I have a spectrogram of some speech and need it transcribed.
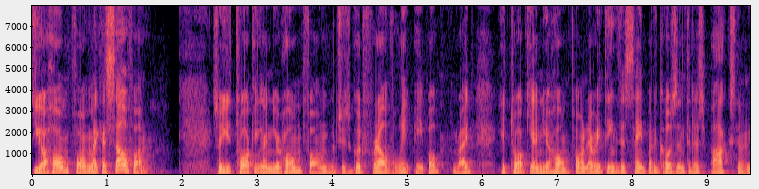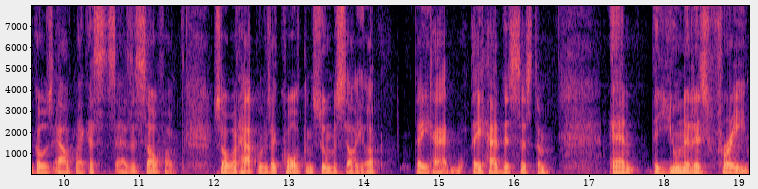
your home phone like a cell phone. So you're talking on your home phone, which is good for elderly people, right? You're talking on your home phone, everything's the same, but it goes into this box and it goes out like a, as a cell phone. So what happened was they called Consumer Cellular. They had they had this system, and the unit is free.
